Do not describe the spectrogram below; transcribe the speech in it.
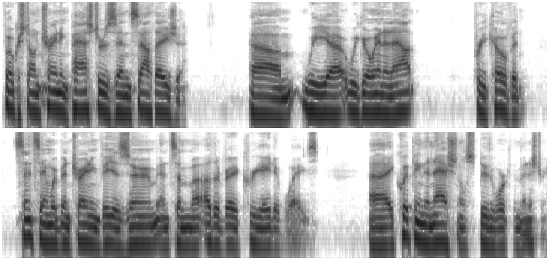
focused on training pastors in South Asia. Um, we uh, we go in and out pre-COVID. Since then, we've been training via Zoom and some uh, other very creative ways, uh, equipping the nationals to do the work of the ministry.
